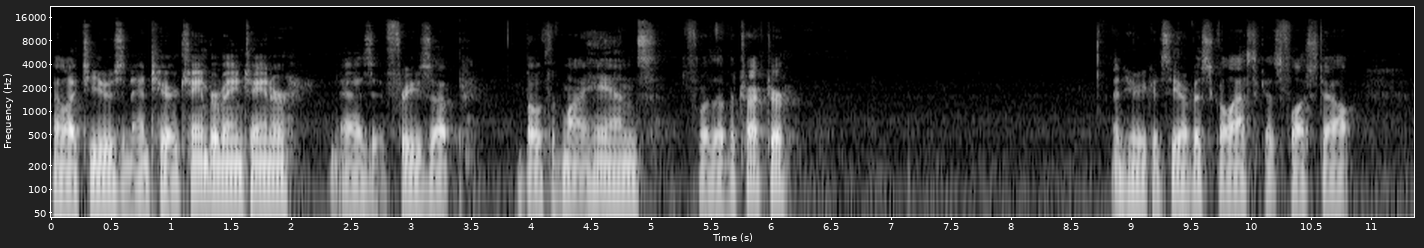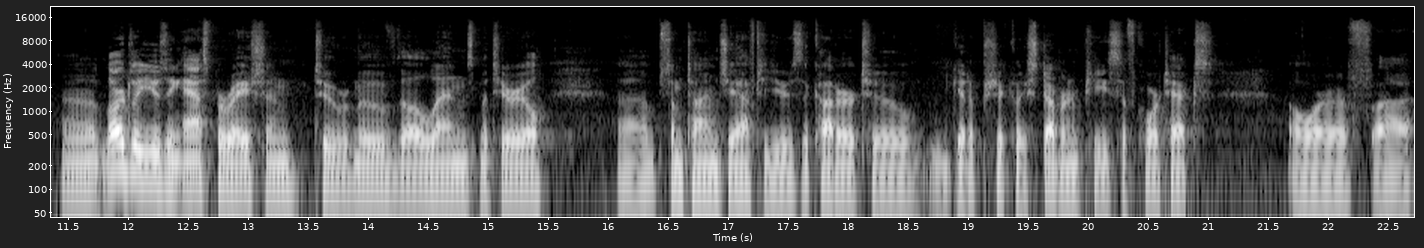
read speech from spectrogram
I like to use an anterior chamber maintainer as it frees up both of my hands for the vitrector. And here you can see our viscoelastic has flushed out. Uh, largely using aspiration to remove the lens material uh, sometimes you have to use the cutter to get a particularly stubborn piece of cortex or if uh,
